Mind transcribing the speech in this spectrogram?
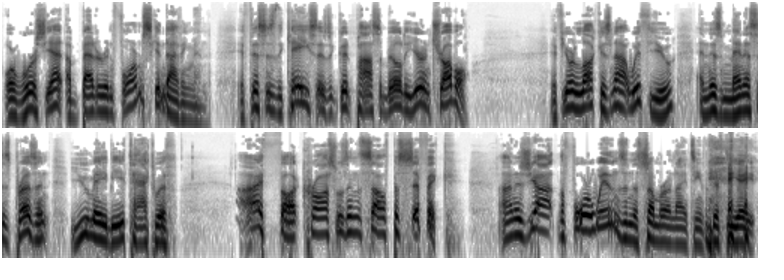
Or worse yet, a better informed skin diving man? If this is the case, there's a good possibility you're in trouble. If your luck is not with you and this menace is present, you may be attacked with, I thought Cross was in the South Pacific on his yacht, the Four Winds, in the summer of 1958.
